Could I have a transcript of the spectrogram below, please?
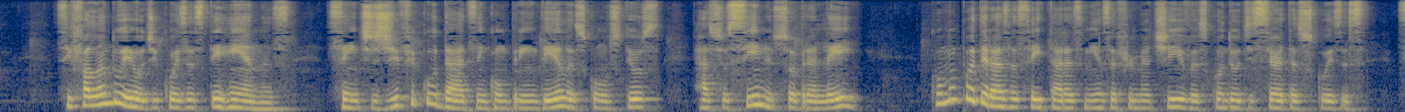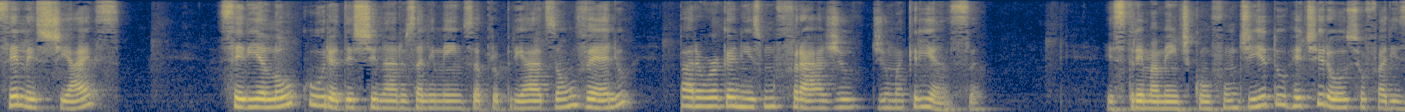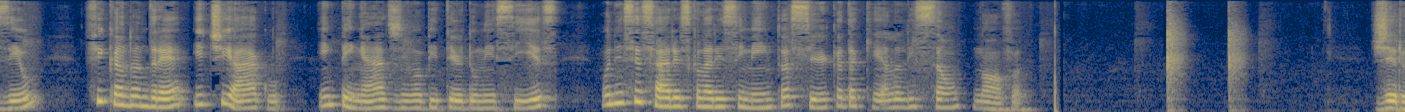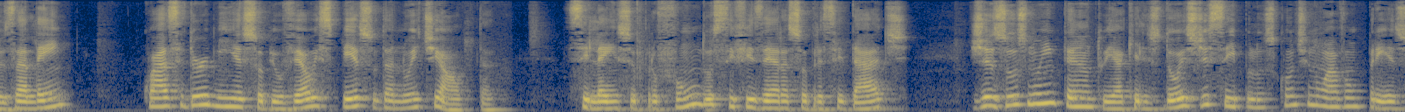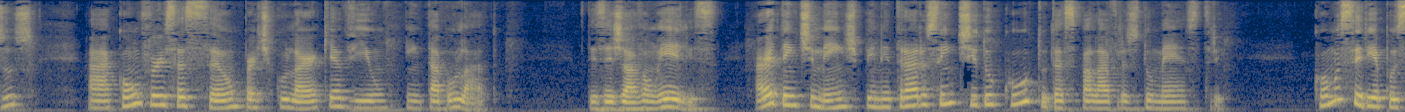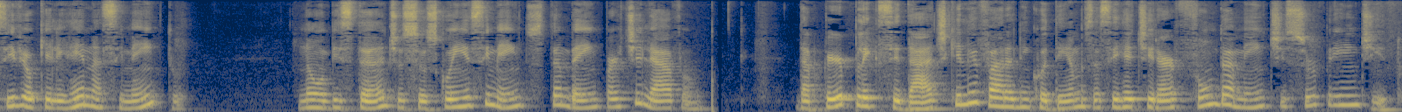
Se falando eu de coisas terrenas, sentes dificuldades em compreendê-las com os teus raciocínios sobre a lei, como poderás aceitar as minhas afirmativas quando eu disser das coisas celestiais? Seria loucura destinar os alimentos apropriados a um velho para o organismo frágil de uma criança. Extremamente confundido, retirou-se o fariseu, ficando André e Tiago empenhados em obter do Messias o necessário esclarecimento acerca daquela lição nova. Jerusalém quase dormia sob o véu espesso da noite alta. Silêncio profundo se fizera sobre a cidade. Jesus, no entanto, e aqueles dois discípulos continuavam presos à conversação particular que haviam entabulado. Desejavam eles ardentemente penetrar o sentido oculto das palavras do Mestre como seria possível aquele renascimento? Não obstante, os seus conhecimentos também partilhavam da perplexidade que levara Nicodemos a se retirar fundamente surpreendido.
